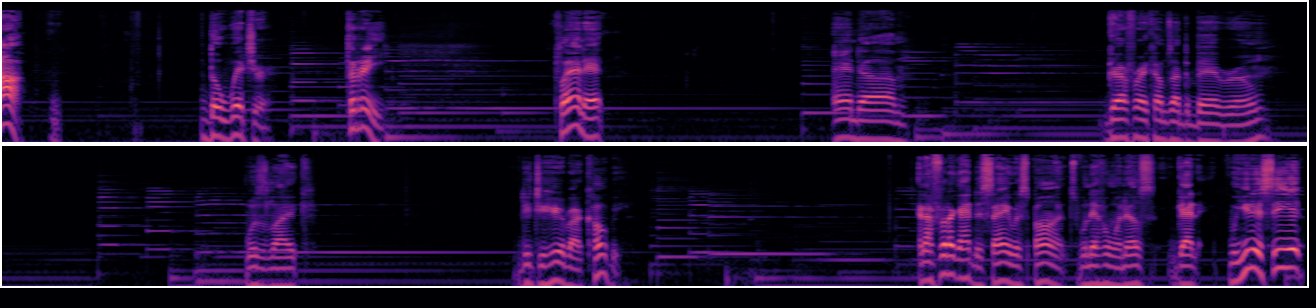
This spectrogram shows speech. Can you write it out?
Ah, The Witcher 3. Playing it. And um girlfriend comes out the bedroom was like, Did you hear about Kobe? And I feel like I had the same response when everyone else got when you didn't see it,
